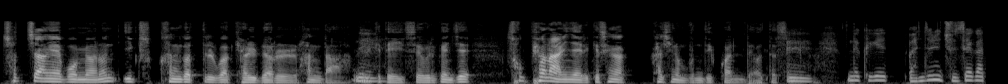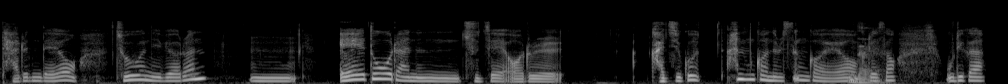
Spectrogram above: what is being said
첫 장에 보면은 익숙한 것들과 결별을 한다 이렇게 네. 돼 있어요. 그러니까 이제 속편 아니냐 이렇게 생각 하시는 분도 있고 하는데 어떻습니까? 네. 근데 그게 완전히 주제가 다른데요. 좋은 이별은 음 애도라는 주제어를 가지고 한 권을 쓴 거예요. 네. 그래서 우리가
